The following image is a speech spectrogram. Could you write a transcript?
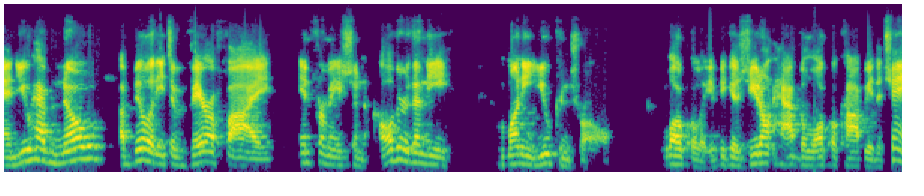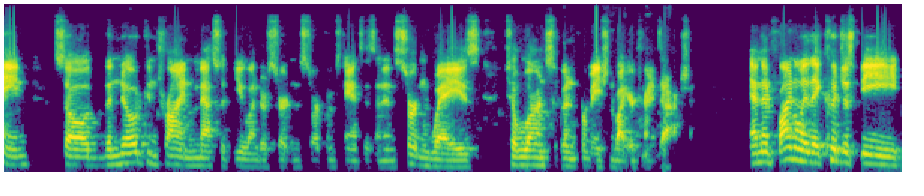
and you have no ability to verify information other than the money you control locally because you don't have the local copy of the chain. So the node can try and mess with you under certain circumstances and in certain ways to learn some information about your transaction. And then finally, they could just be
